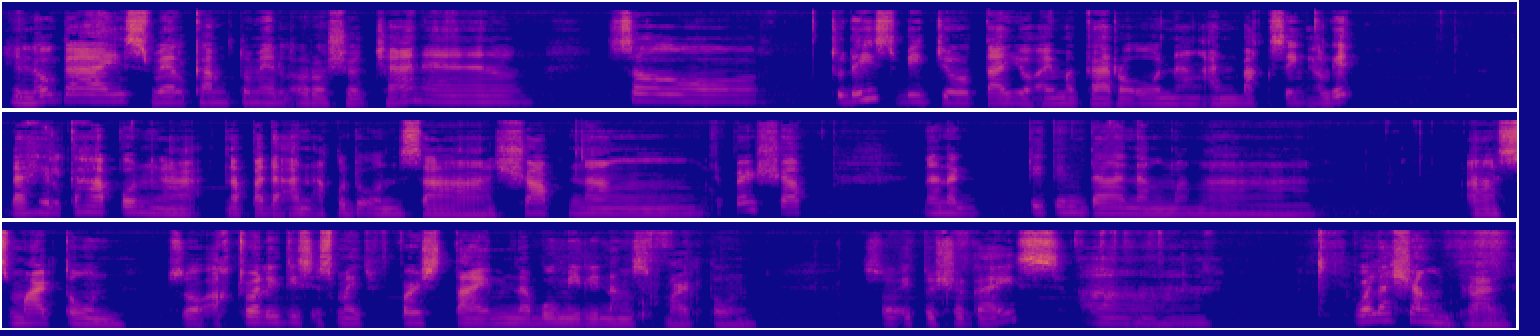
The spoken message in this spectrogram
Hello guys! Welcome to Mel Orosio channel. So, today's video tayo ay magkaroon ng unboxing ulit. Dahil kahapon nga, napadaan ako doon sa shop ng repair shop na nagtitinda ng mga uh, smartphone. So, actually, this is my first time na bumili ng smartphone. So, ito siya guys. Uh, wala siyang brand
